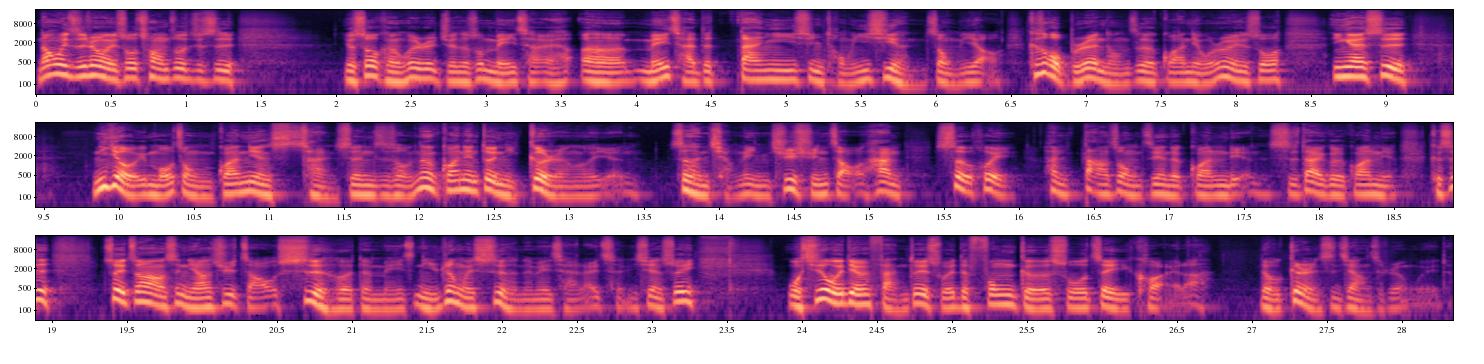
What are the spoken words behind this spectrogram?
然后我一直认为说，创作就是有时候可能会觉得说媒材呃媒材的单一性、统一性很重要。可是我不认同这个观点，我认为说应该是。你有某种观念产生之后，那个观念对你个人而言是很强烈，你去寻找和社会和大众之间的关联、时代的关联。可是最重要的是，你要去找适合的媒，你认为适合的媒材来呈现。所以，我其实我有点反对所谓的风格说这一块啦。对，我个人是这样子认为的。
